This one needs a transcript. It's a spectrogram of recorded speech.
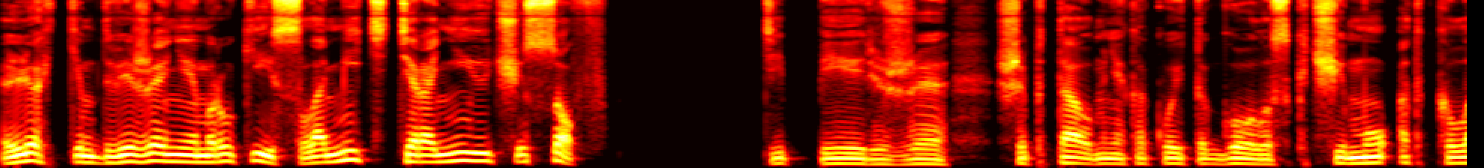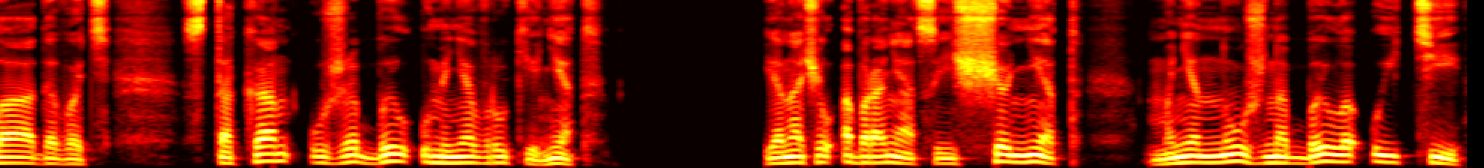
легким движением руки сломить тиранию часов. «Теперь же», — шептал мне какой-то голос, — «к чему откладывать? Стакан уже был у меня в руке. Нет». Я начал обороняться. Еще нет. Мне нужно было уйти,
